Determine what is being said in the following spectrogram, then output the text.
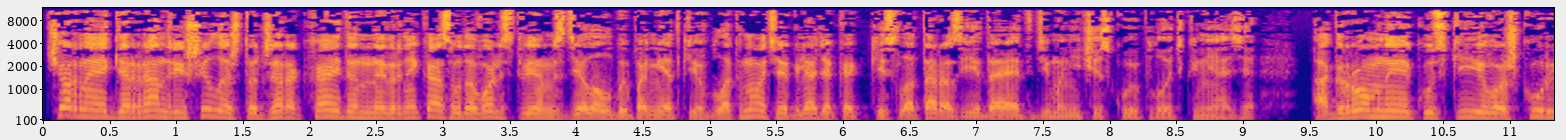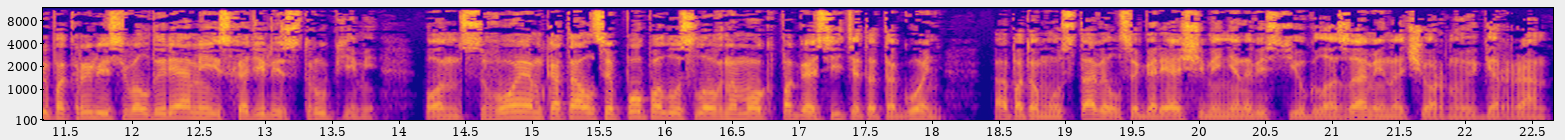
Черная Герран решила, что Джерак Хайден наверняка с удовольствием сделал бы пометки в блокноте, глядя, как кислота разъедает демоническую плоть князя. Огромные куски его шкуры покрылись волдырями и сходили с трупьями. Он с воем катался по полу, словно мог погасить этот огонь, а потом уставился горящими ненавистью глазами на черную герран.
